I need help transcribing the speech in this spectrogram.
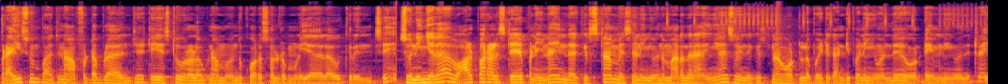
ப்ரைஸும் பார்த்தீங்கன்னா அஃபோர்டபுளாக இருந்துச்சு. டேஸ்ட்டு ஓரளவுக்கு நம்ம வந்து குறை சொல்ல முடியாத அளவுக்கு இருந்துச்சு. ஸோ நீங்கள் ஏதாவது வால்பாறையில் ஸ்டே பண்ணிங்கன்னா இந்த கிருஷ்ணா மெஸ்ஸை நீங்கள் வந்து மறந்துடாதீங்க. ஸோ இந்த கிருஷ்ணா ஹோட்டலில் போயிட்டு கண்டிப்பாக நீங்கள் வந்து ஒரு டைம் நீங்கள் வந்து ட்ரை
